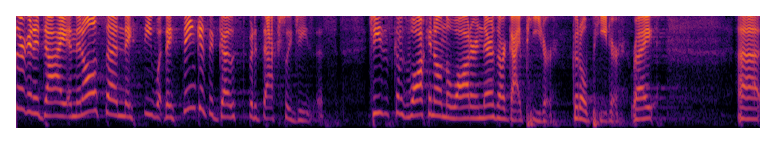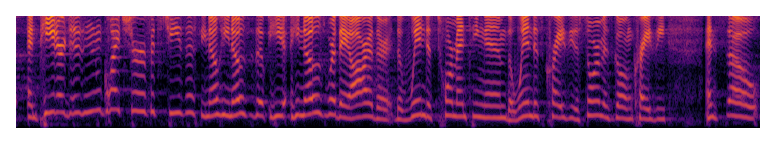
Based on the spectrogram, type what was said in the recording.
they're going to die, and then all of a sudden they see what they think is a ghost, but it's actually Jesus. Jesus comes walking on the water, and there's our guy Peter. Good old Peter, right? Uh, and Peter isn't quite sure if it's Jesus. You know, he knows that he, he knows where they are. The, the wind is tormenting him. The wind is crazy. The storm is going crazy. And so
